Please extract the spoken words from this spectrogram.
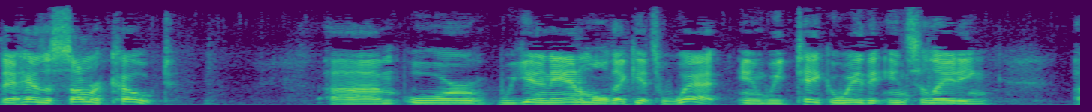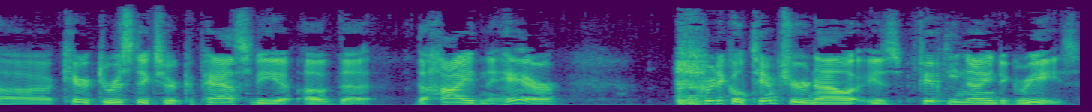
that has a summer coat, um, or we get an animal that gets wet and we take away the insulating uh, characteristics or capacity of the the hide and the hair. The critical temperature now is 59 degrees.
